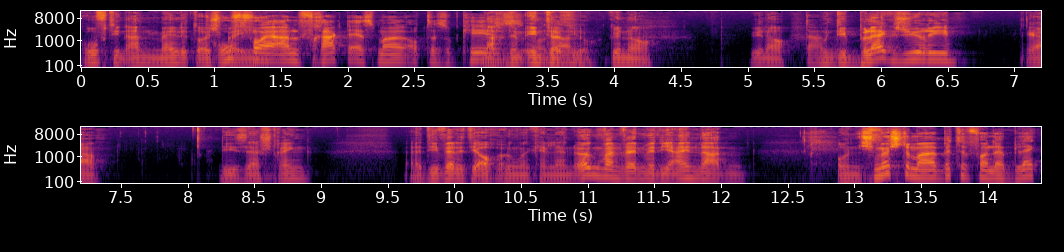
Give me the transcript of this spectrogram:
ruft ihn an, meldet euch bei Ruf ihm. vorher an, fragt erstmal, ob das okay Nach ist. einem und Interview, genau. Genau. Und die Black Jury, ja, die ist sehr streng. Äh, Die werdet ihr auch irgendwann kennenlernen. Irgendwann werden wir die einladen. Und Ich möchte mal bitte von der Black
